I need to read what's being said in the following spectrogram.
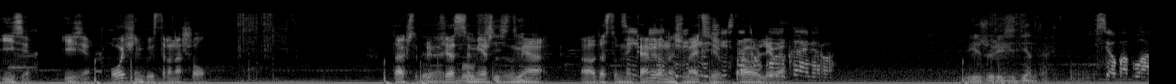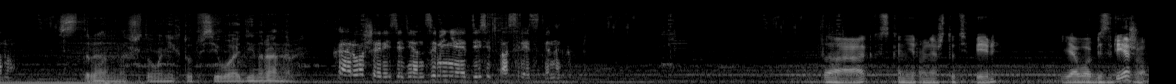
Изи, изи. Очень быстро нашел. Так, чтобы Так, переключаться между системе. двумя а, доступными Теперь камерами, нажимайте переключись на другую вправо-лево. Вижу резидента. Все по плану. Странно, что у них тут всего один раннер. Хороший резидент заменяет 10 посредственных. Так, сканирование, что теперь? Я его обезврежу?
